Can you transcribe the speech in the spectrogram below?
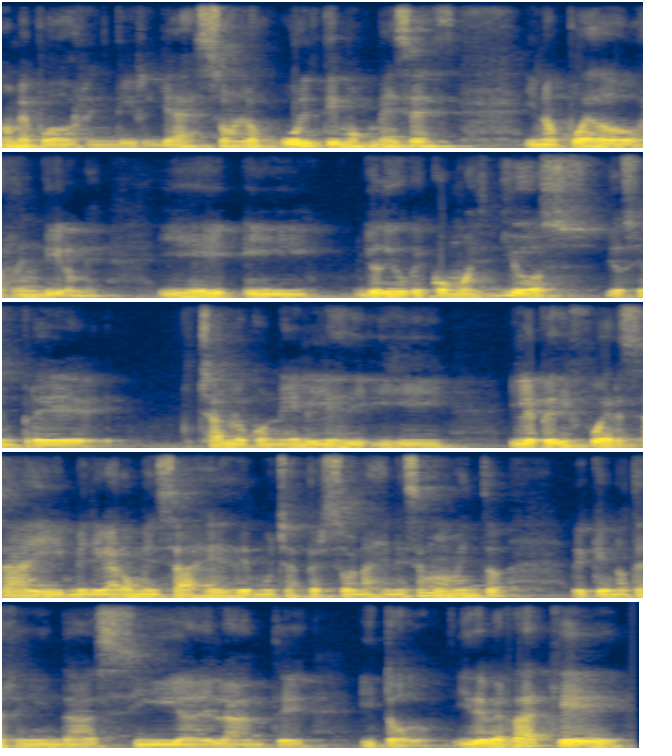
no me puedo rendir, ya son los últimos meses y no puedo rendirme. Y, yo digo que como es Dios, yo siempre charlo con Él y le, y, le pedí fuerza y me llegaron mensajes de muchas personas en ese momento de que no te rindas, sí, adelante y todo. Y de verdad que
